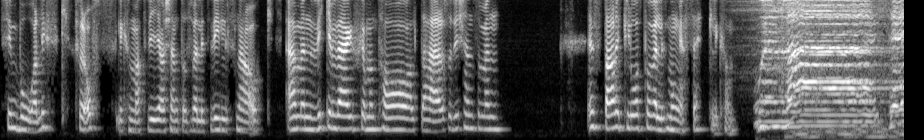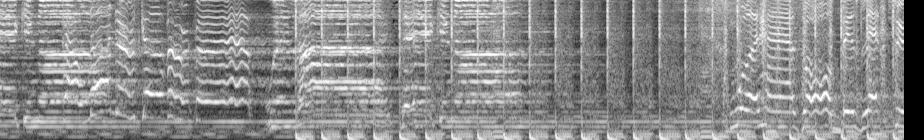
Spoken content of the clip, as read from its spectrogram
symbolisk för oss liksom att vi har känt oss väldigt vilsna och ja men vilken väg ska man ta och allt det här så det känns som en en stark låt på väldigt många sätt liksom. When life is taking us down under's covered path. When life's taking us. What has all this led to?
